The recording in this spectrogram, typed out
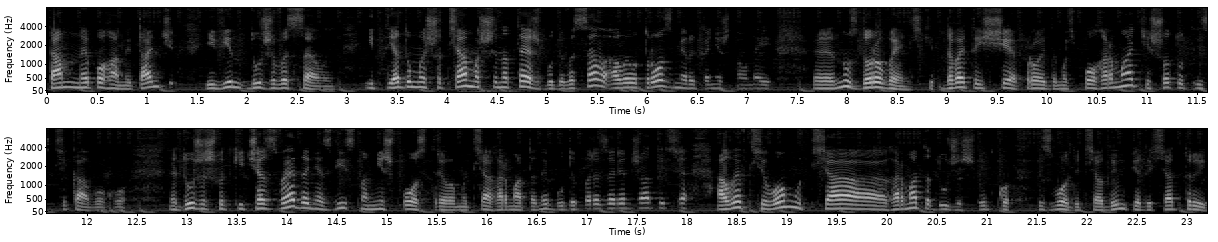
Там непоганий танчик, і він дуже веселий. І я думаю, що ця машина теж буде весела, але от розміри, звісно, у неї е, ну, здоровенські. Давайте ще пройдемось по гарматі. Що тут із цікавого? Е, Дуже швидкий час зведення. Звісно, між пострілами ця гармата не буде перезаряджатися, але в цілому ця гармата дуже швидко зводиться 1,53.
